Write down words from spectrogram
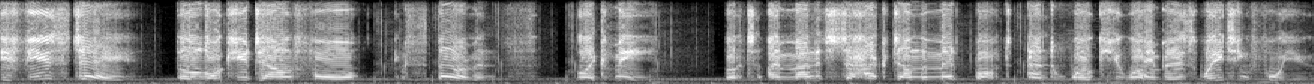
If you stay, they'll lock you down for experiments, like me. But I managed to hack down the medbot and woke you up. Chamber is waiting for you.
